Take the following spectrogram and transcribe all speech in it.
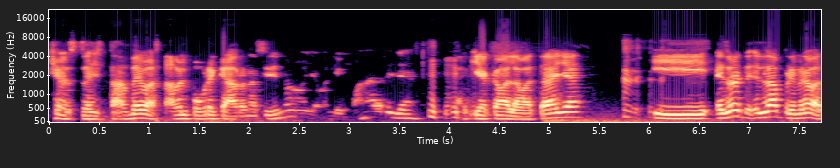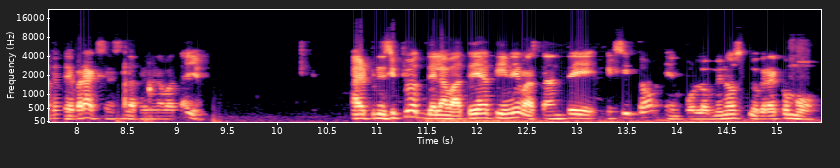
está, devastado el pobre cabrón, así de no, ya valió madre, ya. Aquí acaba la batalla. Y es, la primera batalla de Brax, es la primera batalla. Al principio de la batalla tiene bastante éxito en por lo menos lograr como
